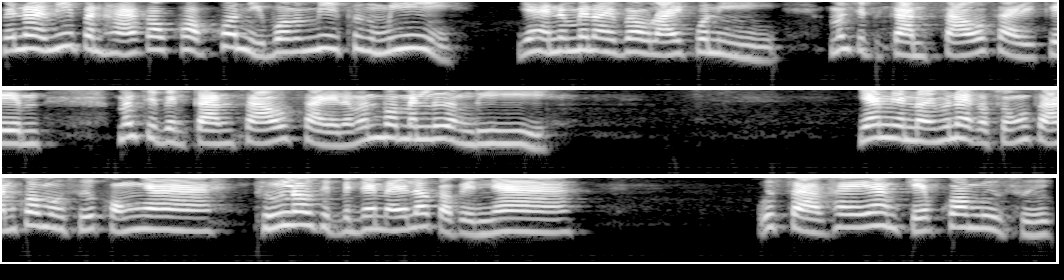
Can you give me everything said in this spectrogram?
ไม่น้อยมีปัญหากับครอบครัวนี่บ่มันมีพึ่งมีอย่าให้น้อยไม่น้อยเว้าหลายกว่านี้มันสิเป็นการเซาใส่เกม มันสิเป็นการเซาใส่แล้วมันบ่แม่นเรื่องดี ย่างน้อยๆไม่หน้อยก็สงสารความรู้สึกของยาถึงเราสิเป็นจังไดเราก็เป็นยาอุตส่าห์พยายามเก็บความรู้สึก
